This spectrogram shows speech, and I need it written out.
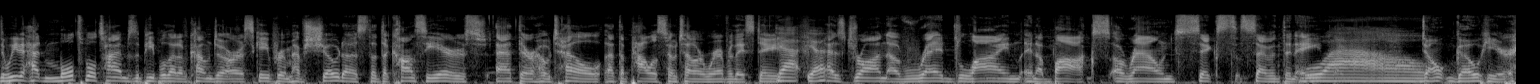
uh, we've had multiple times the people that have come to our escape room have showed us that the concierge at their hotel, at the Palace Hotel or wherever they stayed, Yeah, yeah. has drawn a red line in a box around sixth, seventh, and eighth. Like, Wow. don't go here.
